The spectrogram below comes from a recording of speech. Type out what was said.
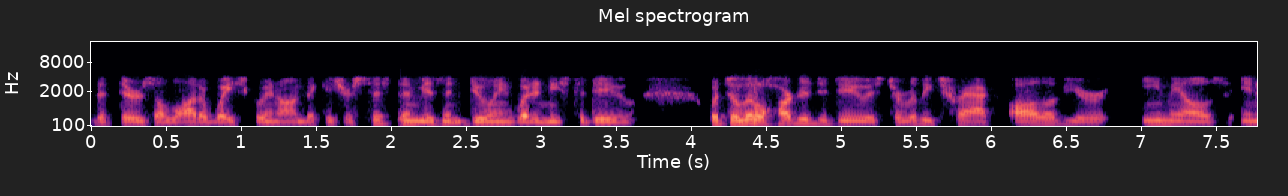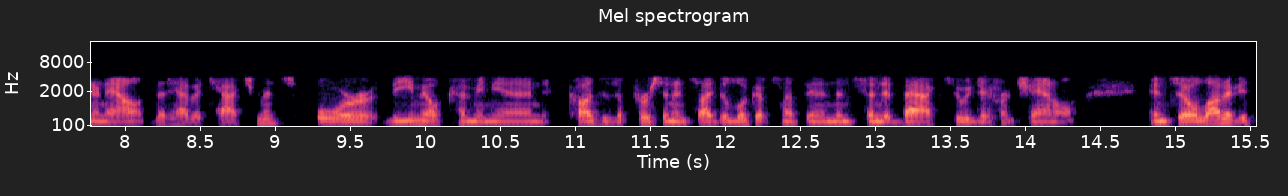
that there's a lot of waste going on because your system isn't doing what it needs to do. What's a little harder to do is to really track all of your emails in and out that have attachments, or the email coming in causes a person inside to look up something and then send it back through a different channel. And so a lot of it's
